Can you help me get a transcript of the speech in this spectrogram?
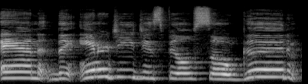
and the energy just feels so good.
